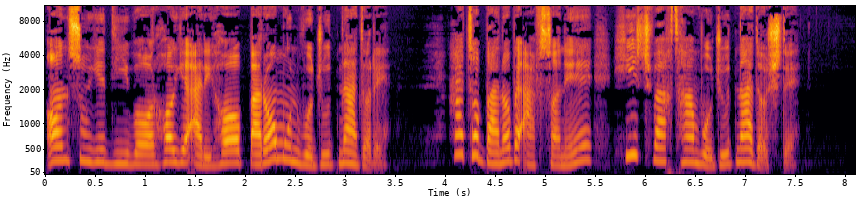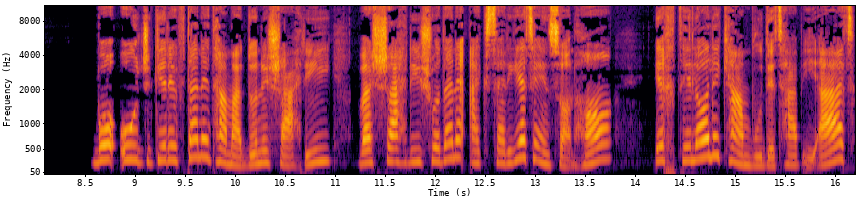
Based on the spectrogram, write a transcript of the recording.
آن سوی دیوارهای عریها برامون وجود نداره. حتی بنا به افسانه هیچ وقت هم وجود نداشته. با اوج گرفتن تمدن شهری و شهری شدن اکثریت انسانها اختلال کمبود طبیعت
